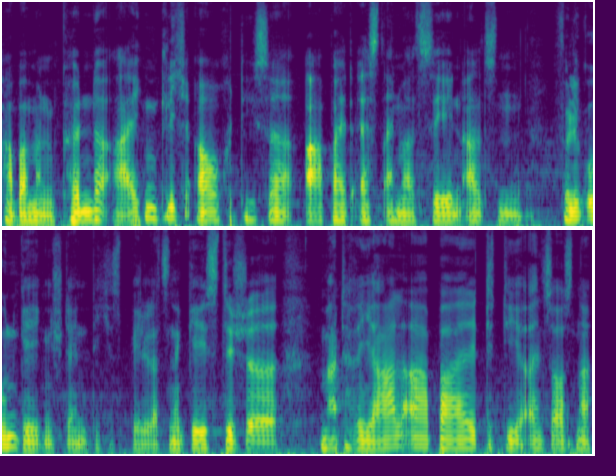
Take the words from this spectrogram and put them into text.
Aber man könnte eigentlich auch diese Arbeit erst einmal sehen als ein völlig ungegenständliches Bild, als eine gestische Materialarbeit, die also aus einer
